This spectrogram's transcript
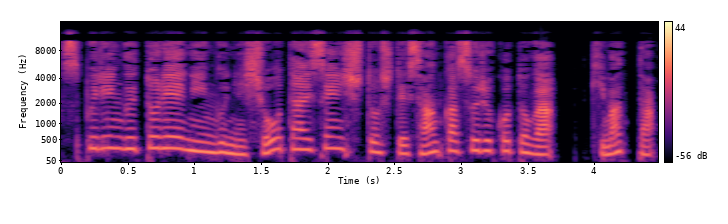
スプリングトレーニングに招待選手として参加することが決まった。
